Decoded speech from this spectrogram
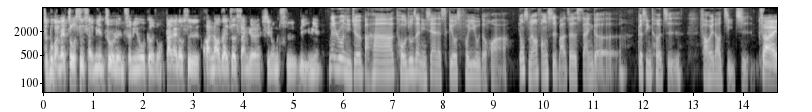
这不管在做事层面、做人层面或各种，大概都是环绕在这三个形容词里面。那如果你觉得把它投注在你现在的 Skills for You 的话，用什么样方式把这三个个性特质发挥到极致？在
